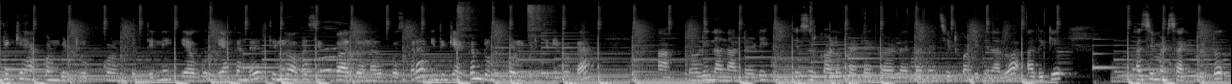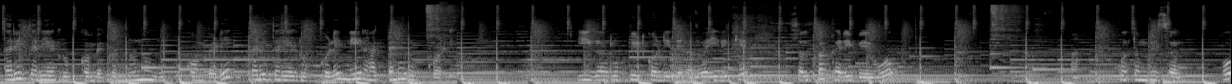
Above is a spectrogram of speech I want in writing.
ಇದಕ್ಕೆ ಹಾಕ್ಕೊಂಡ್ಬಿಟ್ಟು ರುಬ್ಕೊಂಡು ಬಿಡ್ತೀನಿ ಯಾವ, ಯಾಕಂದರೆ ತಿನ್ನುವಾಗ ಸಿಗಬಾರ್ದು ಅನ್ನೋದಕ್ಕೋಸ್ಕರ ಇದಕ್ಕೆ ಹಾಕೊಂಡು ರುಬ್ಕೊಂಡು ಬಿಡ್ತೀನಿ ಇವಾಗ. ಹಾಂ, ನೋಡಿ ನಾನು ಆಲ್ರೆಡಿ ಹೆಸರು ಕಾಳು ಕಡಲೆಕಾಳು ಎಲ್ಲ ನೆನೆಸಿಟ್ಕೊಂಡಿದ್ದೀನಲ್ವ? ಅದಕ್ಕೆ ಹಸಿಮೆಣಸು ಹಾಕ್ಬಿಟ್ಟು ತರಿ ತರಿಯಾಗಿ ರುಬ್ಕೊಬೇಕು. ನುಣ್ಣು ರುಬ್ಕೊಬೇಡಿ. ತರಿ ತರಿಯಾಗಿ ರುಬ್ಕೊಳ್ಳಿ. ನೀರು ಹಾಕ್ತಾನೆ ರುಬ್ಕೊಳ್ಳಿ. ಈಗ ರುಬ್ಬಿ ಇಟ್ಕೊಂಡಿದ್ದೇನಲ್ವ ಇದಕ್ಕೆ ಸ್ವಲ್ಪ ಕರಿಬೇವು, ಕೊತ್ತಂಬರಿ ಸೊಪ್ಪು,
